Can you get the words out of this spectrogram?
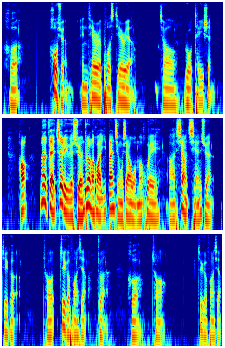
和后旋 （anterior posterior） 叫 rotation。好，那在这里的旋转的话，一般情况下我们会啊向前旋，这个朝这个方向转和朝这个方向。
